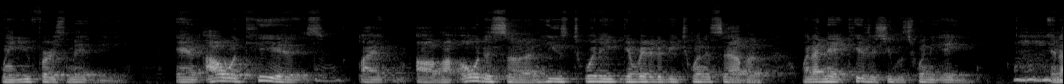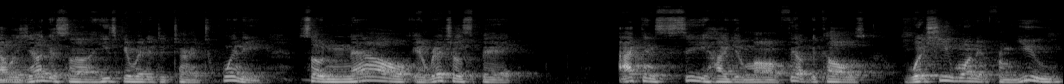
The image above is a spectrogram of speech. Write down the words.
when you first met me. And our kids, mm-hmm. like uh, my oldest son, he's 20, getting ready to be 27. When I met Kizzie, she was 28. and our youngest son, he's getting ready to turn 20. So now, in retrospect, I can see how your mom felt because what she wanted from you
